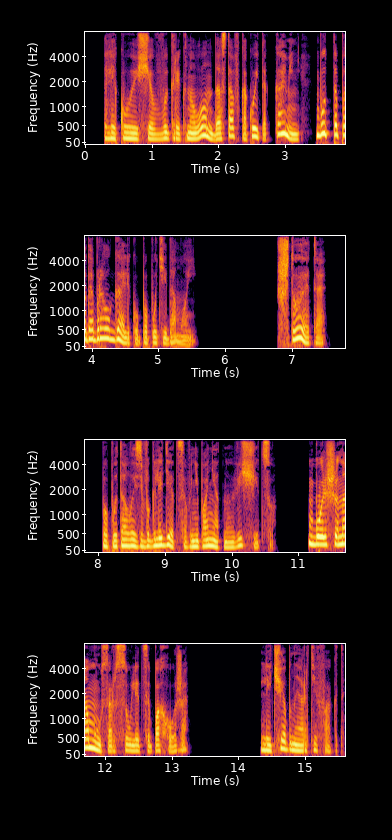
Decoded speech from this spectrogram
— ликующе выкрикнул он, достав какой-то камень, будто подобрал гальку по пути домой. «Что это?» Попыталась вглядеться в непонятную вещицу. Больше на мусор с улицы похоже. Лечебный артефакт.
